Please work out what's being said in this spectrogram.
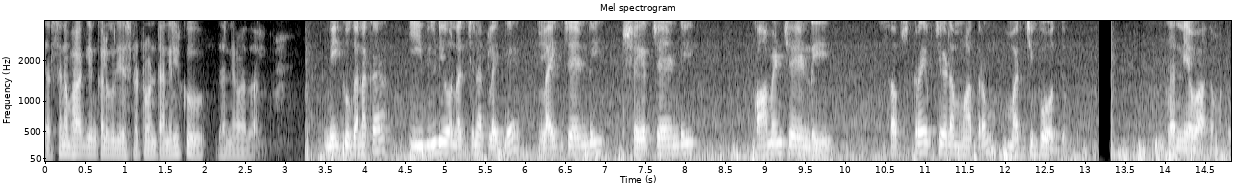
దర్శన భాగ్యం కలుగు చేసినటువంటి అనిల్కు ధన్యవాదాలు. మీకు గనక ఈ వీడియో నచ్చినట్లయితే లైక్ చేయండి షేర్ చేయండి కామెంట్ చేయండి. సబ్స్క్రైబ్ చేయడం మాత్రం మర్చిపోవద్దు. ధన్యవాదములు.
